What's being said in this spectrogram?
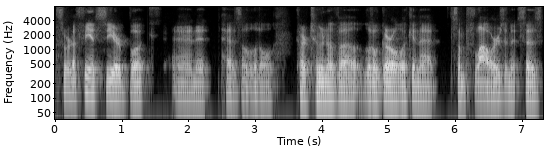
sort of fancier book, and it has a little cartoon of a little girl looking at some flowers, and it says,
